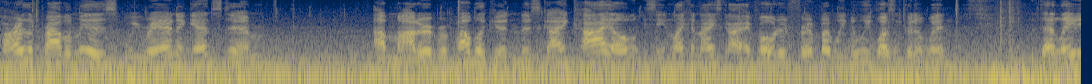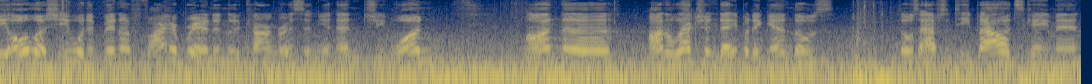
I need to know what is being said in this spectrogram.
part of the problem is we ran against him, a moderate Republican. This guy, Kyle, he seemed like a nice guy. I voted for him, but we knew he wasn't going to win. That lady Ola, she would have been a firebrand in the Congress, and and she won on the on election day. But again, those those absentee ballots came in,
